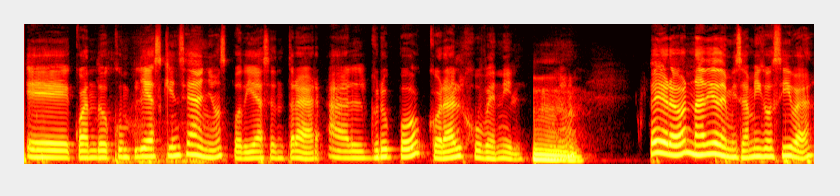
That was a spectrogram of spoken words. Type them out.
eh, cuando cumplías 15 años podías entrar al grupo coral juvenil. Mm. Pero nadie de mis amigos iba,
